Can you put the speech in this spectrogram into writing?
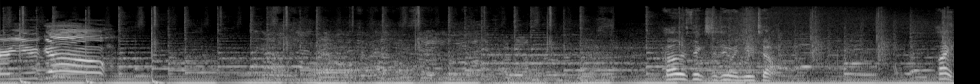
There you go. Other things to do in Utah. Hike.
